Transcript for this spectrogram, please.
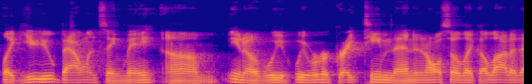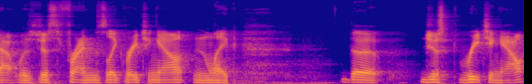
like you you balancing me. Um you know we we were a great team then and also like a lot of that was just friends like reaching out and like the just reaching out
